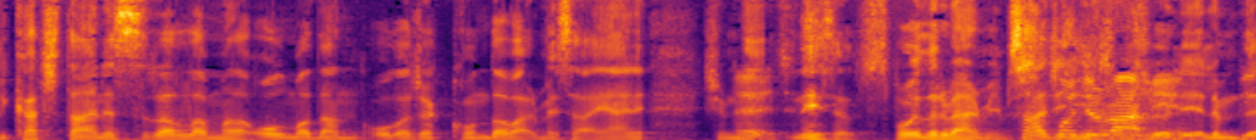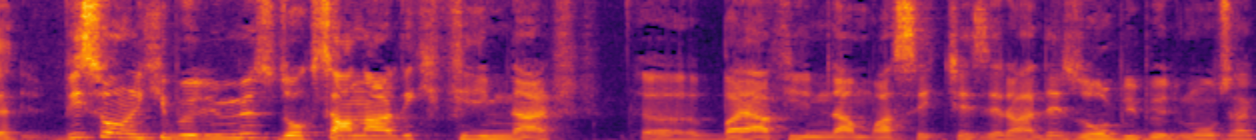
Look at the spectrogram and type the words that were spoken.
birkaç tane sıralama olmadan olacak konuda var. Mesela yani şimdi Evet. neyse spoiler vermeyeyim. Sadece Spoiler ilkini vermeyelim. söyleyelim de. Bir, bir sonraki bölümümüz 90'lardaki filmler. Ee, bayağı filmden bahsedeceğiz herhalde. Zor bir bölüm olacak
